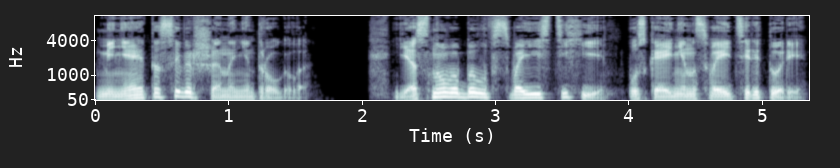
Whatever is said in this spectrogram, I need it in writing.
Меня это совершенно не трогало. Я снова был в своей стихии, пускай и не на своей территории,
